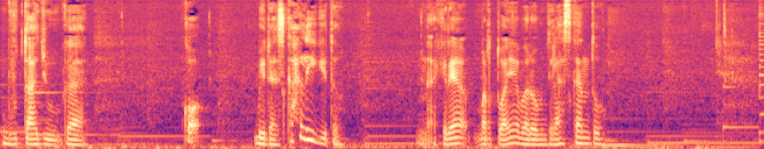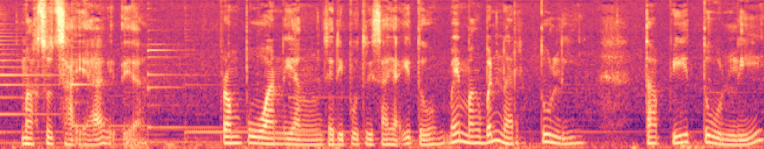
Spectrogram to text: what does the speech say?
buta juga. Kok beda sekali gitu? Nah akhirnya mertuanya baru menjelaskan tuh. Maksud saya gitu ya perempuan yang jadi putri saya itu memang benar tuli. Tapi tuli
